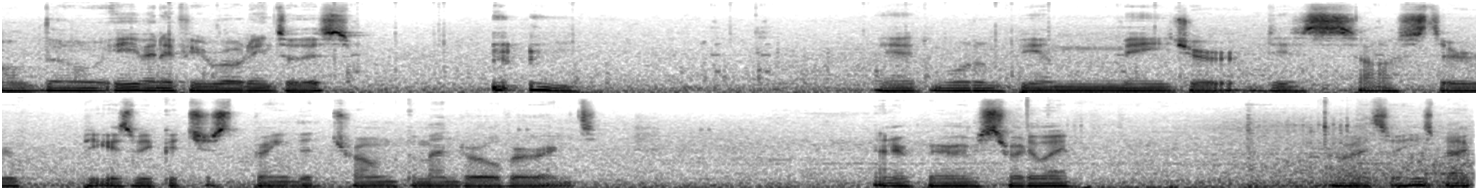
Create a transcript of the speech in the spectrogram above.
Although, even if you rode into this, it wouldn't be a major disaster because we could just bring the drone commander over and, and repair him straight away. Alright, so he's back.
